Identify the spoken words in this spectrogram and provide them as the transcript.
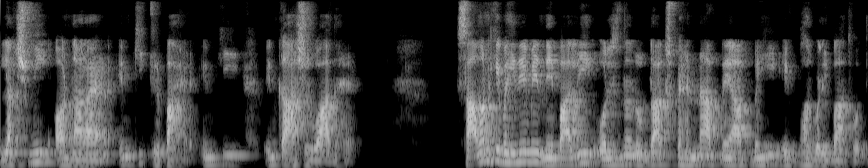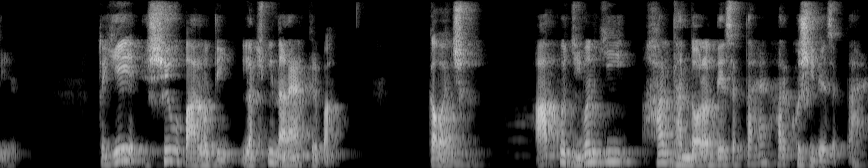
लक्ष्मी और नारायण, इनकी कृपा है, इनकी, इनका आशीर्वाद है। सावन के महीने में नेपाली ओरिजिनल रुद्राक्ष पहनना अपने आप में ही एक बहुत बड़ी बात होती है। तो ये शिव, पार्वती, लक्ष्मी, नारायण कृपा, कवच आपको जीवन की हर धन दौलत दे सकता है, हर खुशी दे सकता है।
